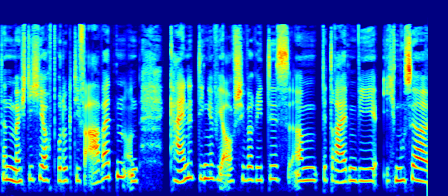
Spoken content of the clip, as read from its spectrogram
dann möchte ich hier auch produktiv arbeiten und keine Dinge wie Aufschieberitis Aktivities ähm, betreiben, wie ich muss ja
